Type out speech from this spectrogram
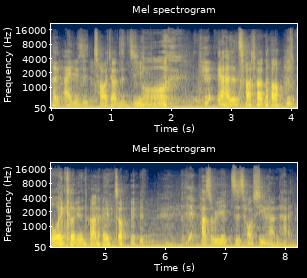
很爱就是嘲笑自己，哦，因为他是嘲笑到我会可怜他那一种。他属于自嘲系男孩。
